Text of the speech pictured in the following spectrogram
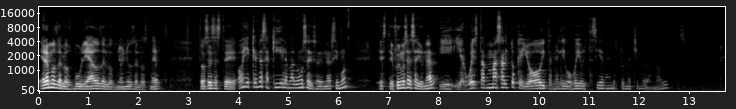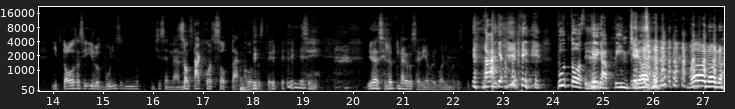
éramos de los buleados, de los ñoños, de los nerds. Entonces, este, oye, ¿qué andas aquí? La más vamos a desayunar, Simón. Este, fuimos a desayunar y, y el güey está más alto que yo y también le digo, güey, ahorita sí nadie nos pone una chinga, ¿no? Pues, Y todos así, y los bullies son unos pinches enanos. Sotacos. Sotacos, este, sí. Iba a decir una grosería, pero igual no nos escucha. Putos, diga pinche. No, no, no.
